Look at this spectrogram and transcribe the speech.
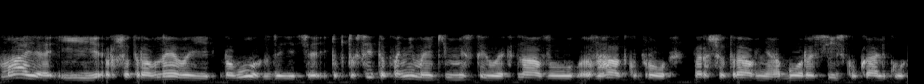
Мая і першотравневий провулок, здається. Тобто всі топоніми, які містили назву згадку про 1 травня або російську кальку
